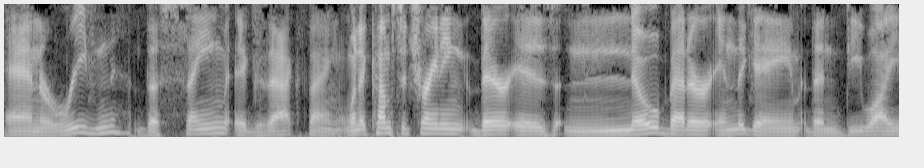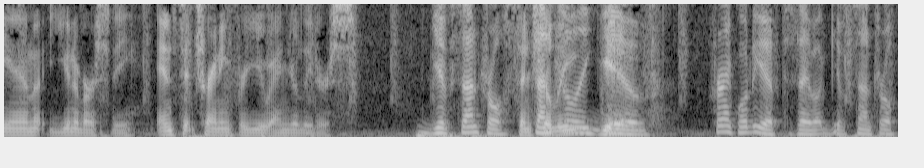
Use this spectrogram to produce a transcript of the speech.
and reading the same exact thing. When it comes to training, there is no better in the game than DYM University. Instant training for you and your leaders. Give Central. Centrally Centrally give. give. Frank, what do you have to say about Give Central?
